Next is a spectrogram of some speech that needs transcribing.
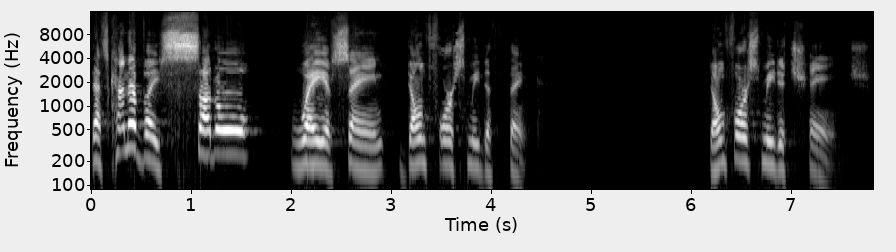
that's kind of a subtle way of saying, don't force me to think. Don't force me to change.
